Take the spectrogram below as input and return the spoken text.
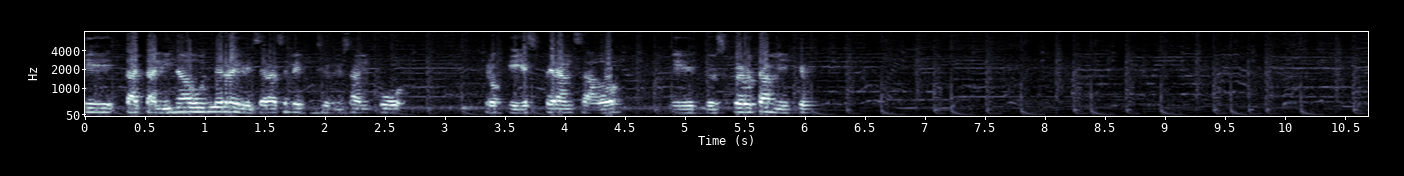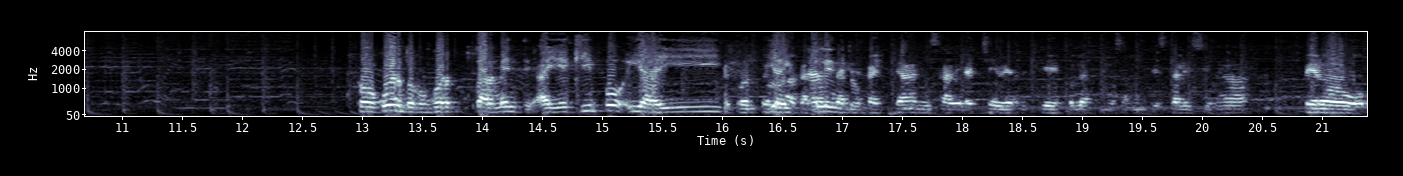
que Catalina aún me regrese a la selección es algo creo que esperanzador. Eh, yo espero también que Concuerdo, concuerdo totalmente. Hay equipo y hay, y hay talento. Caetano, Isabel Echeverri, que pues, lastimosamente está lesionada, pero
